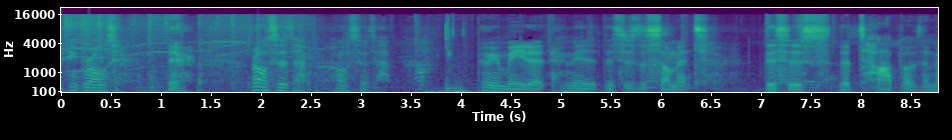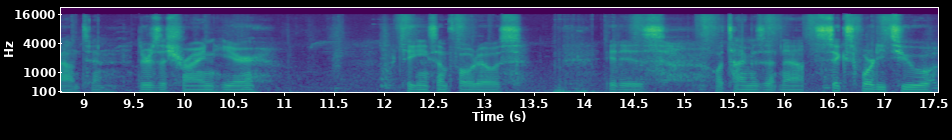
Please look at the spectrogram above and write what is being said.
I think we're almost there. We're almost to the top. Almost to the top. We made it. We made it. This is the summit. This is the top of the mountain. There's a shrine here. We're taking some photos. It is what time is it now? 6:42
